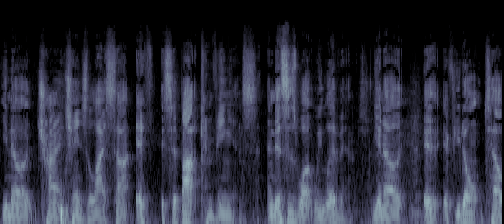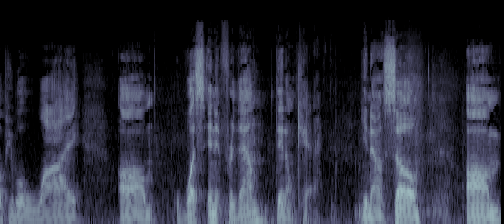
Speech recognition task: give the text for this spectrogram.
you know trying to change the lifestyle. If it's about convenience, and this is what we live in. You know, if, if you don't tell people why, um, what's in it for them, they don't care. You know, so um,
